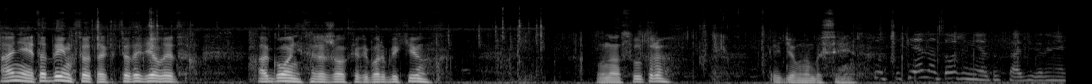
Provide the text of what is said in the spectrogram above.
А не, это дым кто-то. Кто-то делает огонь, рожок или барбекю. У нас утро. Идем на бассейн. Тут Фена тоже нету, кстати, вернее.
